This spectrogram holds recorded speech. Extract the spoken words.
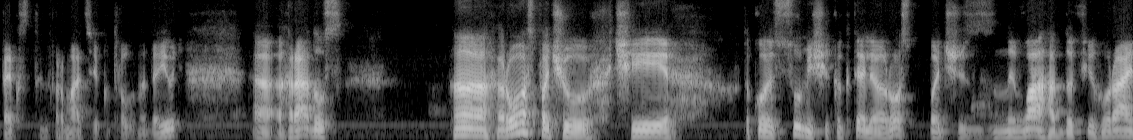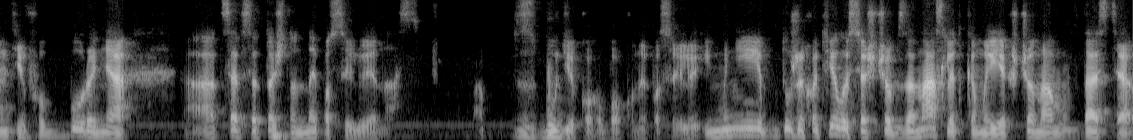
текст інформації, яку вони дають, е, градус е, розпачу чи такої суміші коктейля розпач, зневага до фігурантів, обурення, а це все точно не посилює нас з будь-якого боку не посилює. І мені дуже хотілося, щоб за наслідками, якщо нам вдасться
